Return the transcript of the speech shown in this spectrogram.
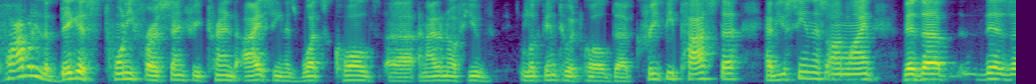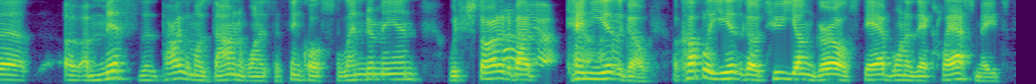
probably the biggest 21st century trend I've seen is what's called, uh, and I don't know if you've looked into it, called uh, creepy pasta. Have you seen this online? There's a there's a a, a myth. That probably the most dominant one is the thing called Slender Man, which started Oh about yeah, 10 yeah. years ago. A couple of years ago, two young girls stabbed one of their classmates,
